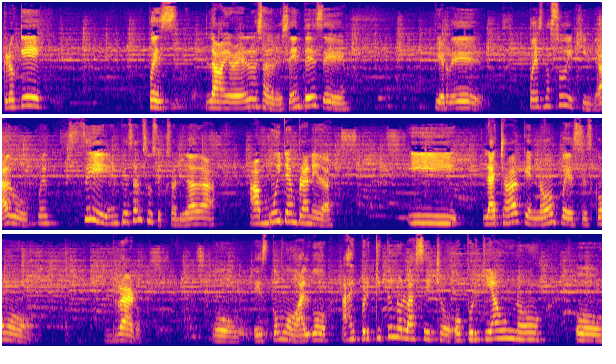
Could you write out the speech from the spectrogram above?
creo que, pues, la mayoría de los adolescentes eh, pierde, pues, no su virginidad o, pues, sí, empiezan su sexualidad a, a muy temprana edad. Y la chava que no, pues, es como raro o es como algo, ay, ¿por qué tú no lo has hecho? o ¿por qué aún no? o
